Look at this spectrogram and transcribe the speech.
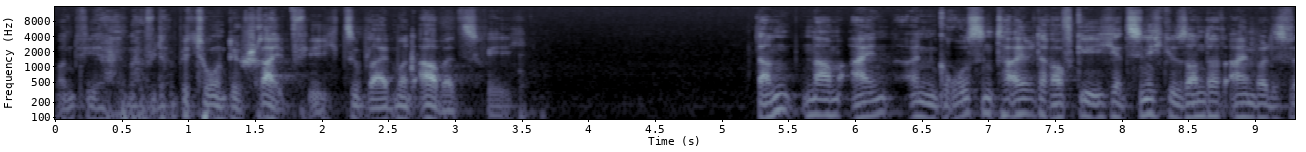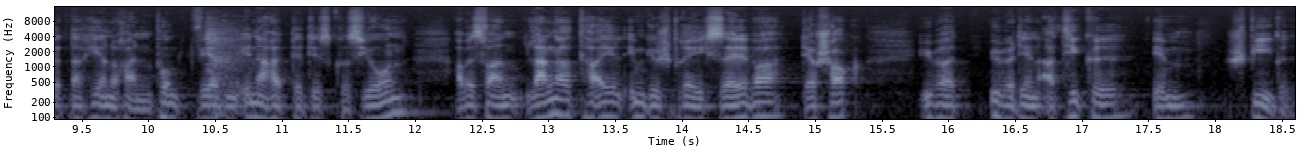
und wie er immer wieder betonte, schreibfähig zu bleiben und arbeitsfähig. Dann nahm ein einen großen Teil, darauf gehe ich jetzt nicht gesondert ein, weil es wird nachher noch ein Punkt werden innerhalb der Diskussion, aber es war ein langer Teil im Gespräch selber, der Schock über, über den Artikel im Spiegel,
